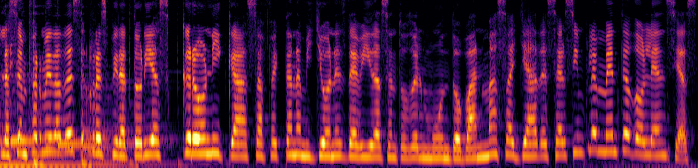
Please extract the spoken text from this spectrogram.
Las enfermedades respiratorias crónicas afectan a millones de vidas en todo el mundo, van más allá de ser simplemente dolencias.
